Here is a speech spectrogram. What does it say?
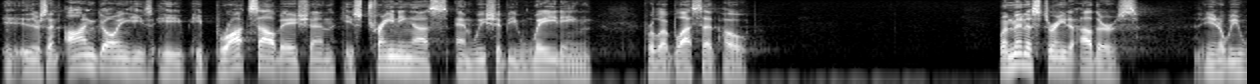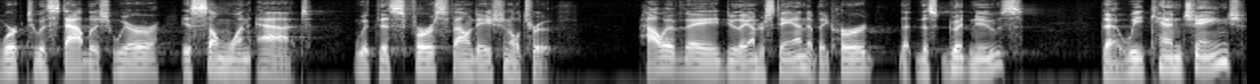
There's an ongoing, he's, he, he brought salvation, he's training us, and we should be waiting for the blessed hope. When ministering to others, you know, we work to establish where is someone at with this first foundational truth? How have they, do they understand? Have they heard that this good news that we can change?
